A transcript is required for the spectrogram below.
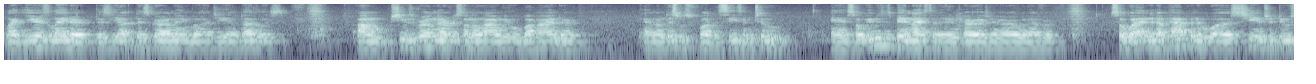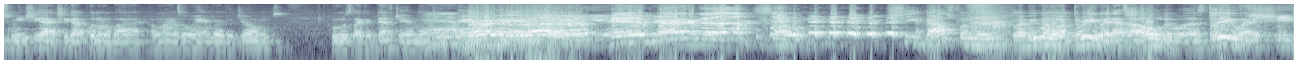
like years later, this young, this girl named uh, GL Douglas, um, she was real nervous on the line. We were behind her, and um, this was for the season two, and so we were just being nice to her, encouraging her, or whatever. So what ended up happening was she introduced me. She actually got put on by Alonzo Hamburger Jones, who was like a Def Jam legend. Hamburger, Yeah, hamburger. So she vouched for me. Like we went on three way. That's how old it was. Three way.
